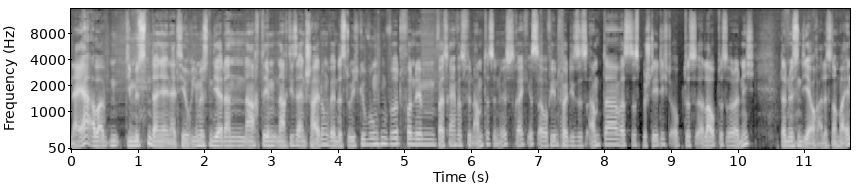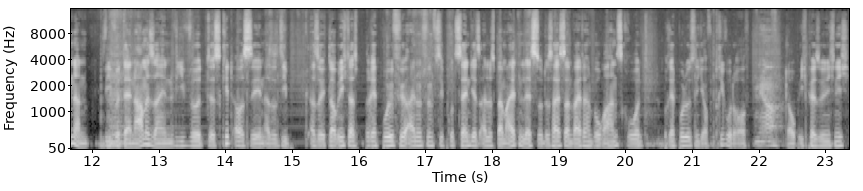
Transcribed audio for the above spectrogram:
naja, aber die müssten dann ja in der Theorie, müssten die ja dann nach, dem, nach dieser Entscheidung, wenn das durchgewunken wird von dem, weiß gar nicht, was für ein Amt das in Österreich ist, aber auf jeden Fall dieses Amt da, was das bestätigt, ob das erlaubt ist oder nicht, dann müssen die ja auch alles nochmal ändern. Wie wird der Name sein? Wie wird das Kit aussehen? Also, die, also ich glaube nicht, dass Red Bull für 51% jetzt alles beim Alten lässt und das heißt dann weiterhin Bora Hansgrohe und Red Bull ist nicht auf dem Trikot drauf. Ja. Glaube ich persönlich nicht.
